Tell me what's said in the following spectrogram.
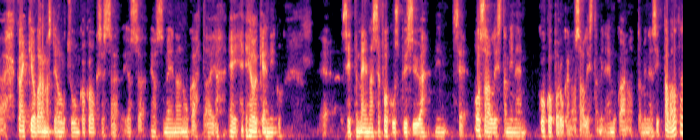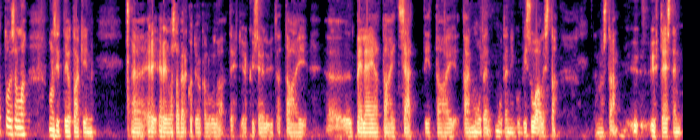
äh, kaikki on varmasti ollut Zoom-kokouksessa, jossa, jossa meinaa nukahtaa ja ei, ei oikein niin kuin, äh, sitten meinaa se fokus pysyä, niin se osallistaminen, koko porukan osallistaminen ja mukaan ottaminen sitten tavalla tai toisella on sitten jotakin äh, eri, erilaisilla verkkotyökaluilla tehtyjä kyselyitä tai pelejä tai chatti tai, tai muuten, muuten niin kuin visuaalista tämmöistä yhteisten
